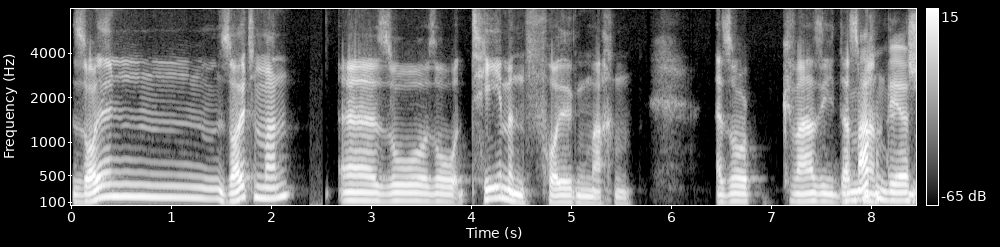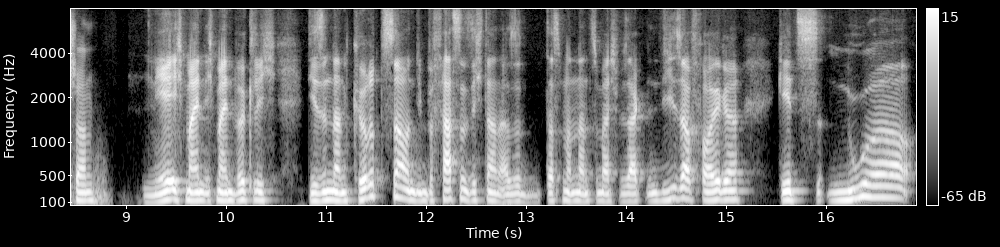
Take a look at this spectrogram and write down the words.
sollen, sollte man äh, so, so Themenfolgen machen. Also quasi, dass Machen man. wir ja schon. Nee, ich meine ich meine wirklich, die sind dann kürzer und die befassen sich dann also, dass man dann zum Beispiel sagt: „In dieser Folge geht es nur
